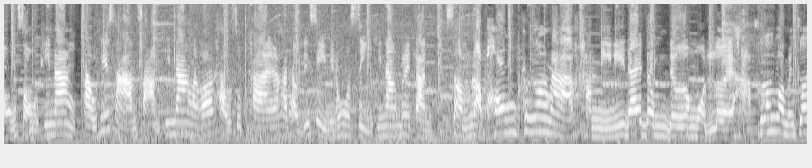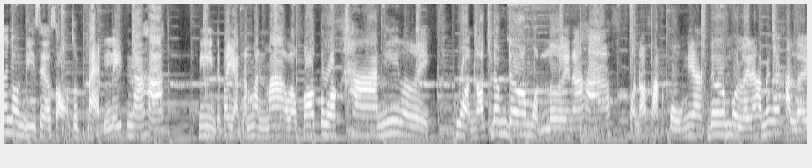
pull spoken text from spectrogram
2 2 ที่นั่ง แถวที่ 3 3 ที่นั่งแล้วก็แถวสุดท้ายนะคะ แถวทีสี่4 มีทั้งหมด 4 ที่นั่งด้วยกันสำหรับห้องเครื่องนะคะคันนี้นี่ได้เดิมๆหมดเลยค่ะ เครื่องยนต์เป็นเครื่องยนต์ดีเซล 2.8 ลิตรนะคะ นี่ประหยัดน้ำมันมาก แล้วก็ตัวคานนี่เลย หัวน็อตเดิมๆหมดเลยนะคะ หัวน็อตฝากระโปรงเนี่ยเดิมหมดเลยนะคะ ไม่เคยขัดเลย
